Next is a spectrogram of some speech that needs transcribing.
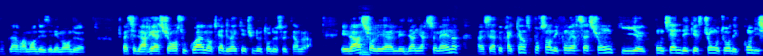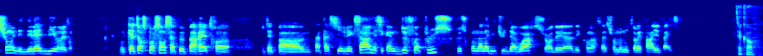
Donc là, vraiment des éléments de, je sais pas si c'est de la réassurance ou quoi, mais en tout cas de l'inquiétude autour de ce terme-là. Et là, mmh. sur les, les, dernières semaines, euh, c'est à peu près 15% des conversations qui euh, contiennent des questions autour des conditions et des délais de livraison. Donc 14%, ça peut paraître peut-être pas, pas, si élevé que ça, mais c'est quand même deux fois plus que ce qu'on a l'habitude d'avoir sur des, euh, des, conversations monitorées par iAdvice. D'accord.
